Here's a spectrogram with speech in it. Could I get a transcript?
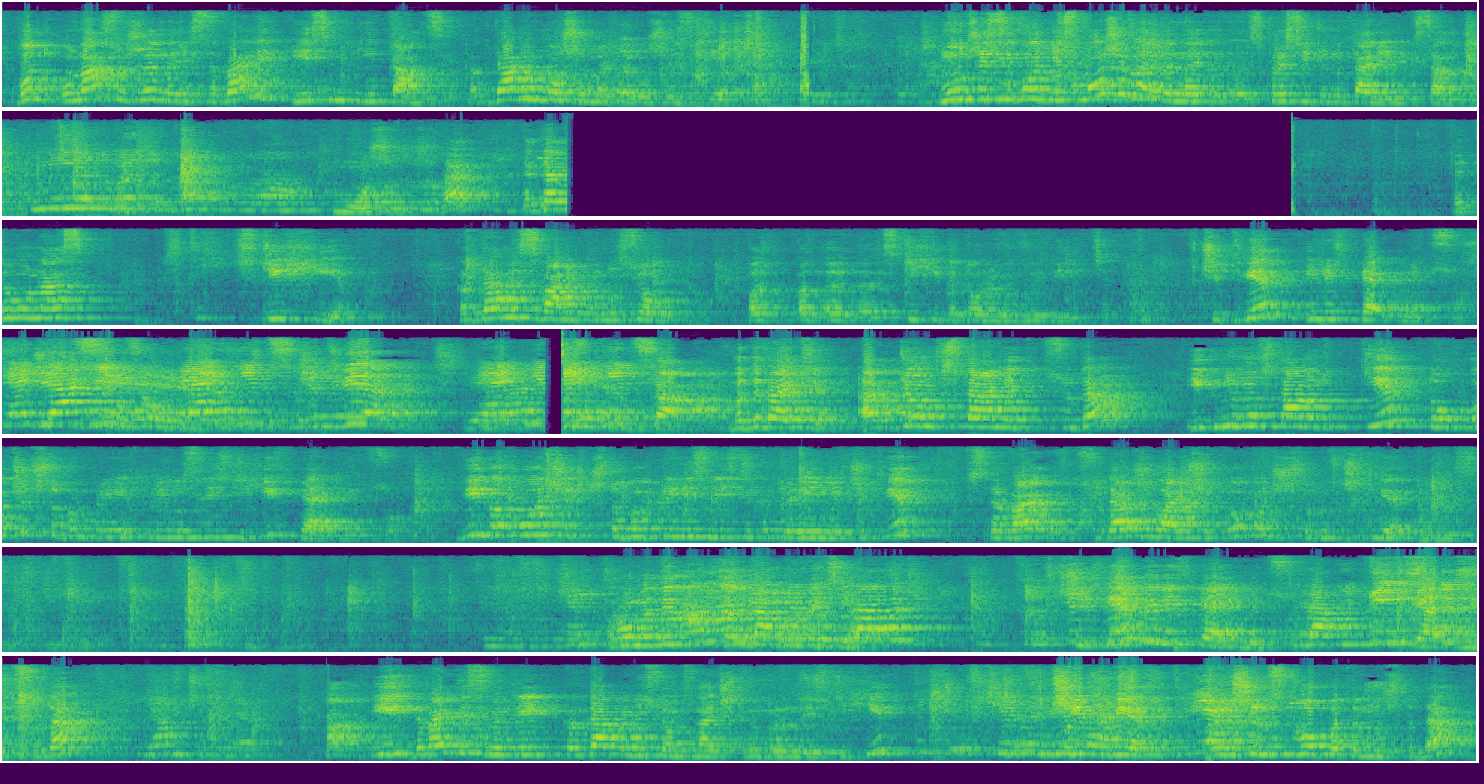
Вот у нас уже нарисовали песенки и танцы. Когда мы можем это уже сделать? Мы уже сегодня сможем это на- спросить у Натальи Александровны? Нет, мы это... Можем уже, да? Тогда это у нас стихи. Когда мы с вами понесем по- по- это, стихи, которые вы выберете? Четверг или в пятницу? Пятницу. Пятницу. Четверг. Пятницу. Так, вот давайте, Артем встанет сюда, и к нему встанут те, кто хочет, чтобы при- принесли стихи в пятницу. Вика хочет, чтобы принесли стихотворение в четверг, вставай сюда желающий, кто хочет, чтобы в четверг принесли стихи. Рома, ты когда бы хотел? В четверг или в пятницу? Да, пятницу, да? Я в четверг. И давайте смотреть, когда понесем, значит, выбранные стихи. В В четверг. Большинство, потому что, да?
